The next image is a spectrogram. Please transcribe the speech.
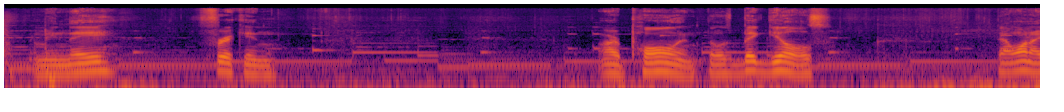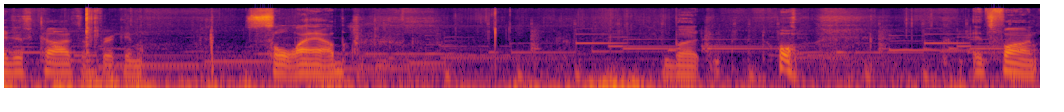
I mean, they freaking are pulling those big gills. That one I just caught is a freaking slab. But, oh, it's fun.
